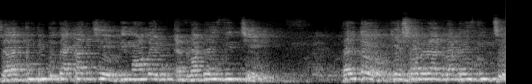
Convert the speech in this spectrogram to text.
যারা টিভিতে দেখাচ্ছে বিমলের অ্যাডভার্টাইজ দিচ্ছে, তাই তো? কেশরের অ্যাডভার্টাইজ দিচ্ছে।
